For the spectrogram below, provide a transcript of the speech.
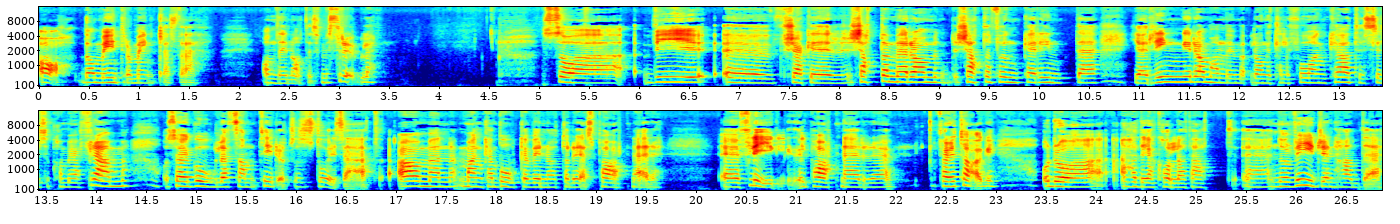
ja, de är ju inte de enklaste om det är något som är strul. Så eh, vi eh, försöker chatta med dem, chatten funkar inte. Jag ringer dem, hamnar i lång telefonkö, till slut så kommer jag fram. Och så har jag googlat samtidigt och så står det så här att ja, men man kan boka vid något av deras partnerflyg eh, eller partnerföretag. Eh, och då hade jag kollat att eh, Norwegian hade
